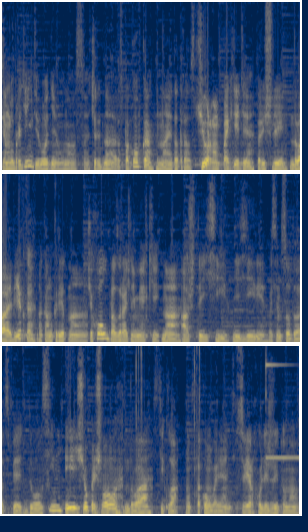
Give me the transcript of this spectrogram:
Всем добрый день! Сегодня у нас очередная распаковка. На этот раз в черном пакете пришли два объекта, а конкретно чехол прозрачный мягкий на HTC Desire 825 Dual SIM. И еще пришло два стекла вот в таком варианте. Сверху лежит у нас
